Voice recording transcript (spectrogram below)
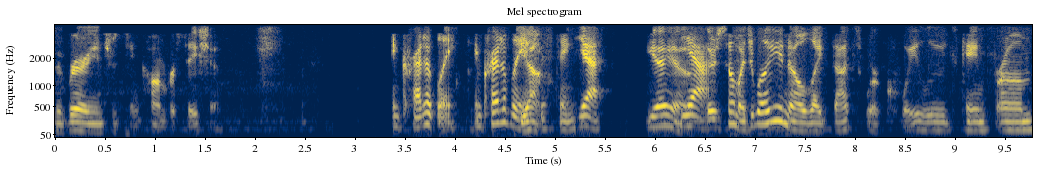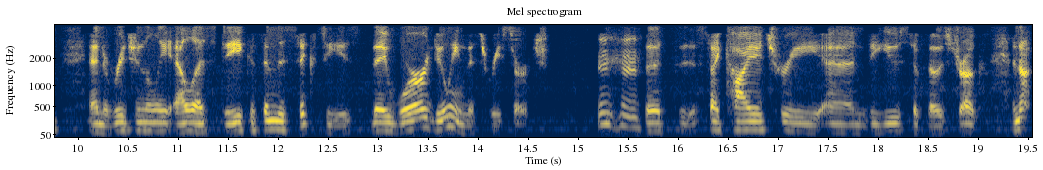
a very interesting conversation. Incredibly, incredibly Yeah. interesting. Yeah. Yeah, yeah, Yeah. There's so much. Well, you know, like that's where Quaaludes came from, and originally LSD, because in the '60s they were doing this research. Mhm. the, the psychiatry and the use of those drugs. I'm not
